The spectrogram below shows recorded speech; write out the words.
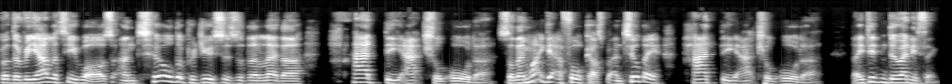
But the reality was, until the producers of the leather had the actual order, so they might get a forecast, but until they had the actual order, they didn't do anything.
